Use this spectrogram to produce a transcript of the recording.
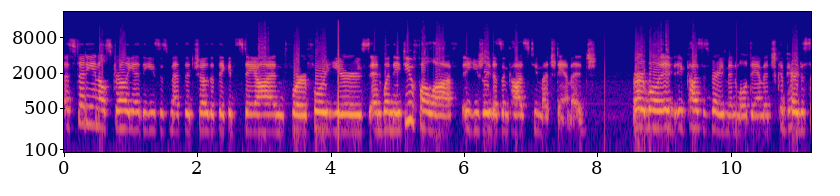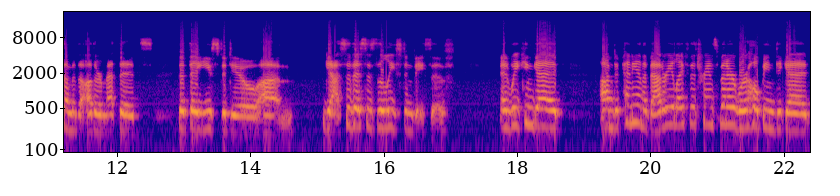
a, a, study in Australia, that uses method showed that they could stay on for four years, and when they do fall off, it usually doesn't cause too much damage, or well, it, it causes very minimal damage compared to some of the other methods that they used to do. Um, yeah, so this is the least invasive, and we can get, um, depending on the battery life of the transmitter, we're hoping to get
